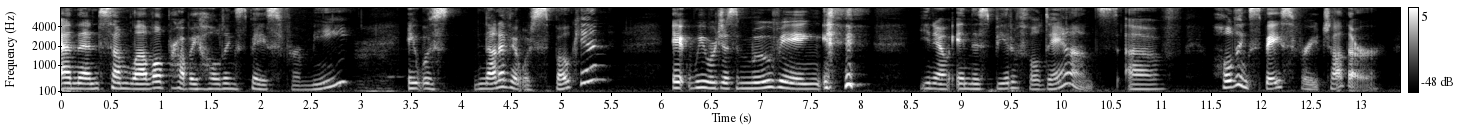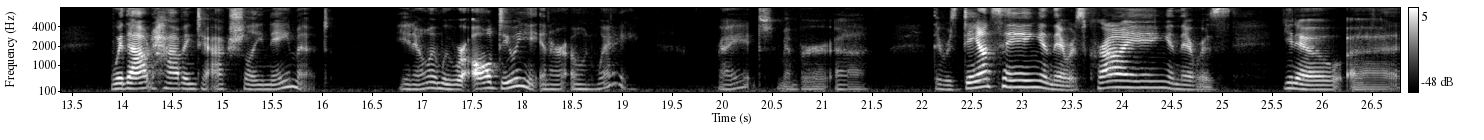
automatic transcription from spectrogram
And then some level probably holding space for me. Mm-hmm. It was none of it was spoken. It we were just moving you know, in this beautiful dance of holding space for each other without having to actually name it, you know, and we were all doing it in our own way, right? Remember, uh, there was dancing and there was crying and there was, you know, uh,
